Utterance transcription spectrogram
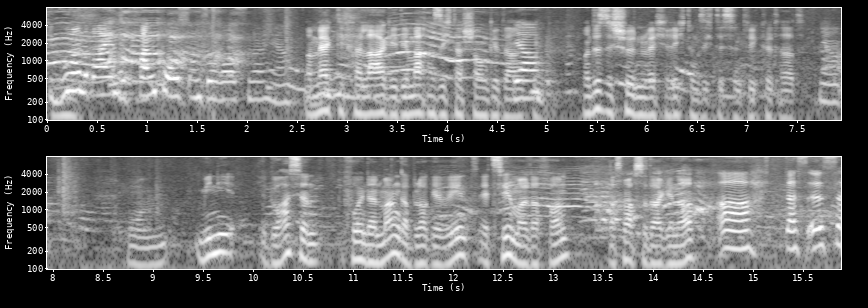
Figuren rein, so Funkos und sowas. Ne? Ja. Man merkt, die Verlage, die machen sich da schon Gedanken. Ja. Und es ist schön, in welche Richtung sich das entwickelt hat. Ja. Und Mini, du hast ja vorhin deinen Manga-Blog erwähnt. Erzähl mal davon. Was machst du da genau? Ah, das ist äh,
